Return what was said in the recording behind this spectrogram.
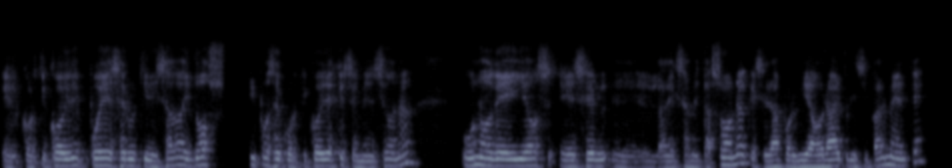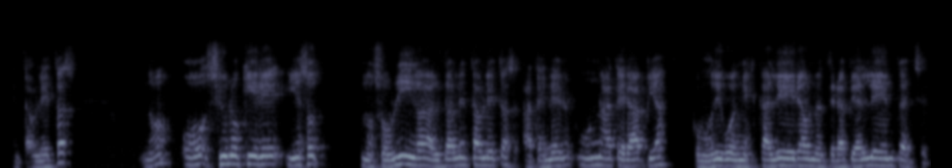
el corticoide puede ser utilizado. Hay dos tipos de corticoides que se mencionan. Uno de ellos es el, eh, la dexametasona, que se da por vía oral principalmente, en tabletas, ¿no? O si uno quiere, y eso nos obliga al darle tabletas a tener una terapia, como digo, en escalera, una terapia lenta, etc.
